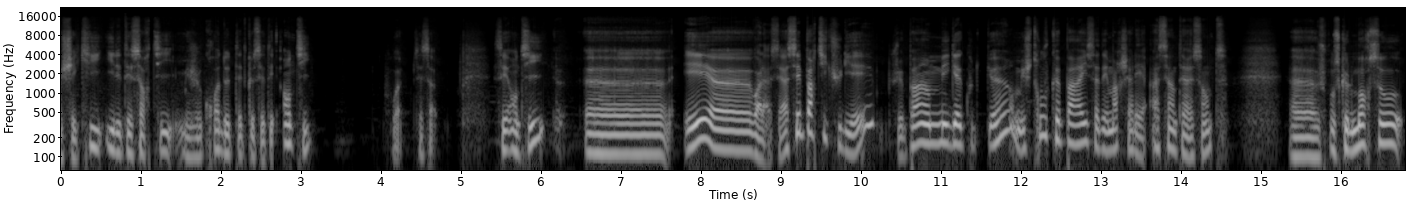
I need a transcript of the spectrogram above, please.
chez qui il était sorti, mais je crois de tête que c'était Anti. Ouais, c'est ça. C'est Anti. Euh, et euh, voilà, c'est assez particulier. Je n'ai pas un méga coup de cœur, mais je trouve que pareil, sa démarche, elle est assez intéressante. Euh, je pense que le morceau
